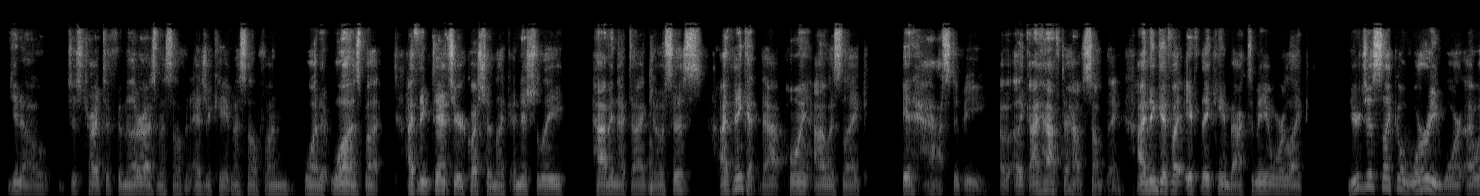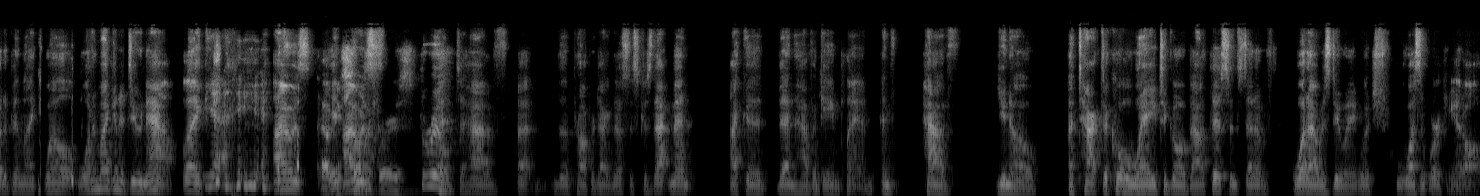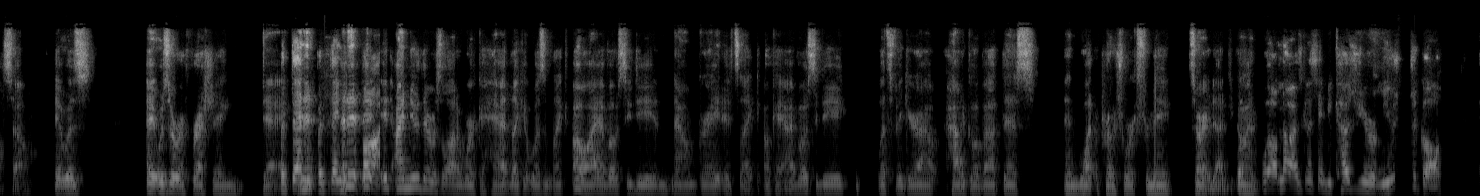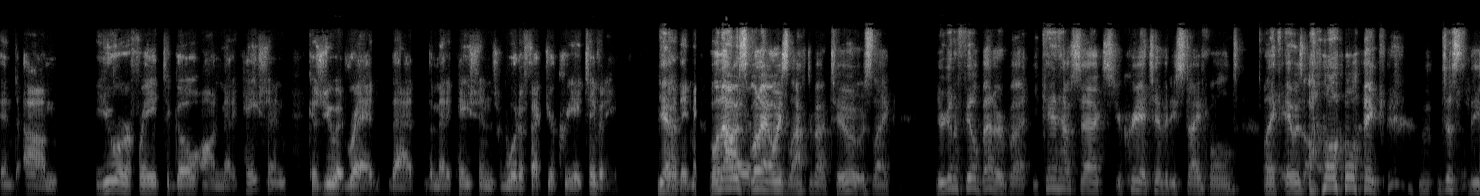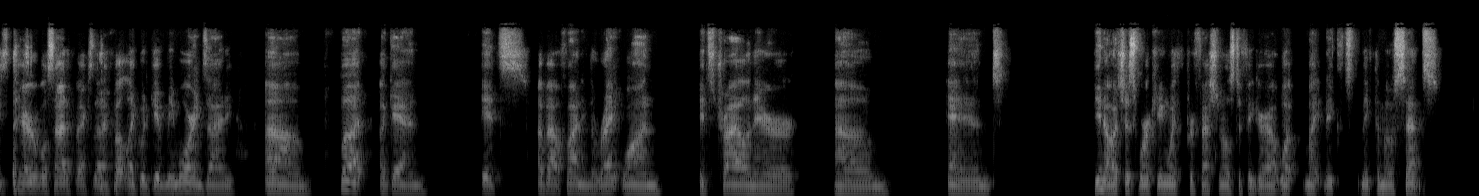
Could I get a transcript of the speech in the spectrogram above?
you know, just tried to familiarize myself and educate myself on what it was. But I think to answer your question, like initially having that diagnosis, I think at that point I was like it has to be uh, like I have to have something. I think if I if they came back to me and were like, "You're just like a worry wart," I would have been like, "Well, what am I gonna do now?" Like, Yeah. yeah. I was That would I was worse. thrilled to have uh, the proper diagnosis because that meant I could then have a game plan and have, you know, a tactical way to go about this instead of what I was doing, which wasn't working at all. So it was, it was a refreshing day. But then, it- but then it, it, it, I knew there was a lot of work ahead. Like it wasn't like, oh, I have OCD and now I'm great. It's like, okay, I have OCD. Let's figure out how to go about this and what approach works for me. Sorry, Dad. Go ahead. well, no, I was going to say because you're musical and um, you were afraid to go on medication because you had read that the medications would affect your creativity. Yeah. they'd make Well, that was what I always laughed about too. It was like, you're gonna feel better, but you can't have sex. Your creativity stifled. Like it was all like just these terrible side effects that I felt like would give me more anxiety. Um, but again, it's about finding the right one. It's trial and error, um, and you know, it's just working with professionals to figure out what might make make the most sense.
